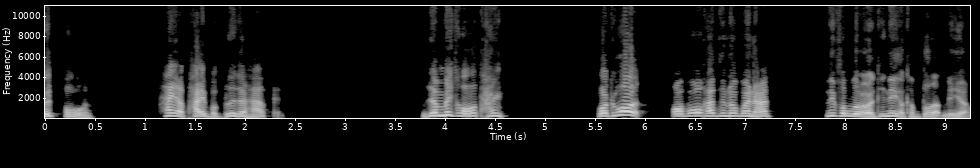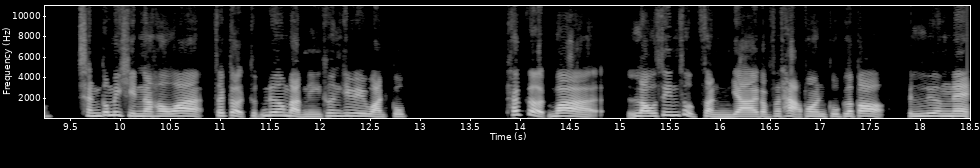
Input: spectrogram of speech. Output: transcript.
ด้วยโปรดให้อภัยผมด้วยนะครับยังไม่ขออภัยขอโทษขอโทษครับคุณนพนัทนี่คนรวยที่นี่ก็ทำตัวแบบนี้เหรอฉันก็ไม่คิดนะคะว่าจะเกิดเรื่องแบบนี้ขึ้นที่วิวัฒน์กรุ๊ปถ้าเกิดว่าเราสิ้นสุดสัญญากับสถาพรกรุ๊ปแล้วก็เป็นเรื่องแน่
